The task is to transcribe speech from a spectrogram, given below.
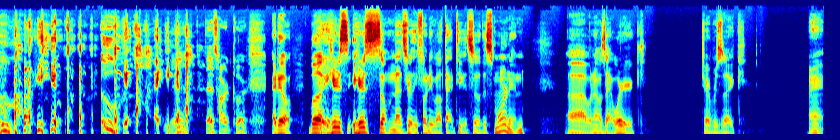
Ooh. yeah, Ooh. Yeah. That's hardcore. I know. But Yeah. here's here's something that's really funny about that too. So this morning, uh, when I was at work, Trevor's like, "All right,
